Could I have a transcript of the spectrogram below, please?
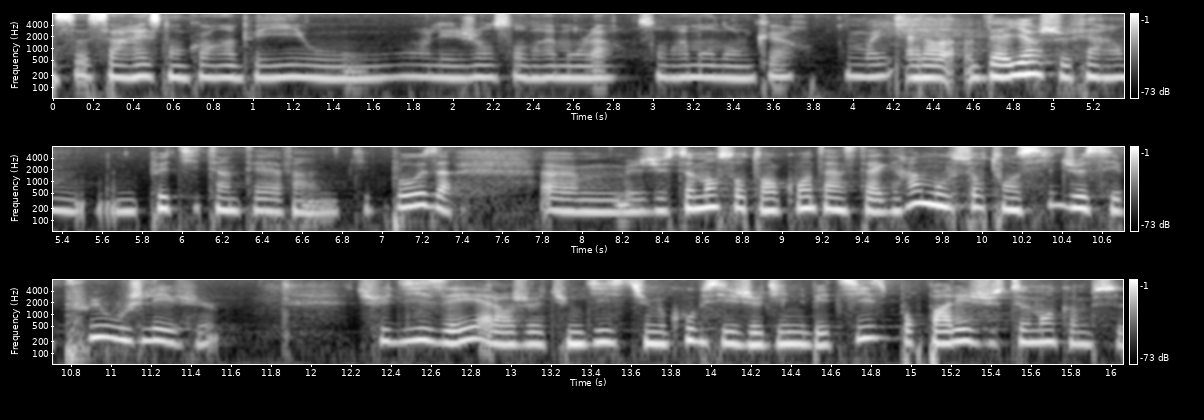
ça, ça reste encore un pays où les gens sont vraiment là, sont vraiment dans le cœur. Oui. Alors d'ailleurs, je vais faire une petite enfin, une petite pause, euh, justement sur ton compte Instagram ou sur ton site, je sais plus où je l'ai vu. Tu disais, alors je, tu me dis si tu me coupes si je dis une bêtise, pour parler justement comme ce,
